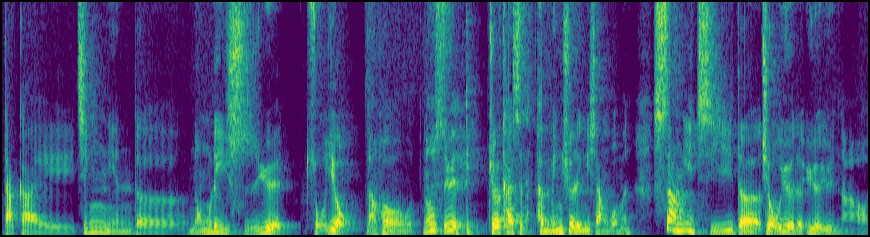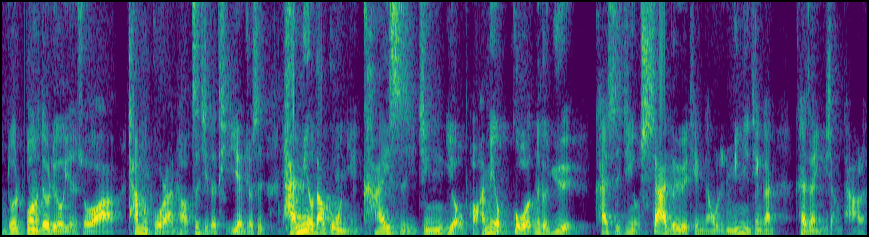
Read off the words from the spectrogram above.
大概今年的农历十月。左右，然后农历十月底就会开始很明确的影响我们。上一集的九月的月运啊，哈，很多网友都留言说啊，他们果然哈自己的体验就是还没有到过年，开始已经有哈，还没有过那个月，开始已经有下一个月天干或者明年天干开始在影响他了。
